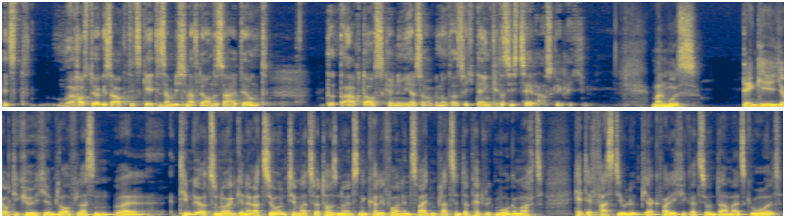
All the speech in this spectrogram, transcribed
jetzt hast du ja gesagt, jetzt geht es ein bisschen auf der anderen Seite und auch das können wir ja sagen, oder? Also ich denke, das ist sehr ausgeglichen. Man muss, denke ich, auch die Kirche im Dorf lassen, weil Tim gehört zur neuen Generation. Tim hat 2019 in Kalifornien den zweiten Platz hinter Patrick Moore gemacht, hätte fast die Olympia-Qualifikation damals geholt.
